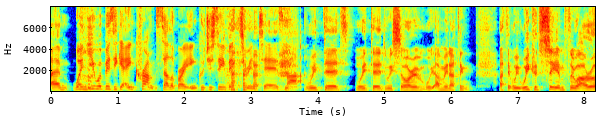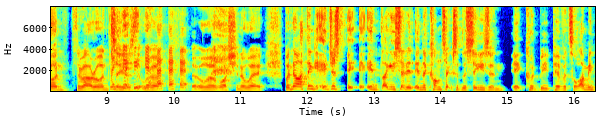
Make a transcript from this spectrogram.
um, when you were busy getting cramps celebrating, could you see Victor in tears, Matt? We did, we did. We saw him. We, I mean, I think, I think we, we could see him through our own through our own tears that we were that we were washing away. But no, I think it just, it, it, like you said, in the context of the season, it could be pivotal. I mean,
